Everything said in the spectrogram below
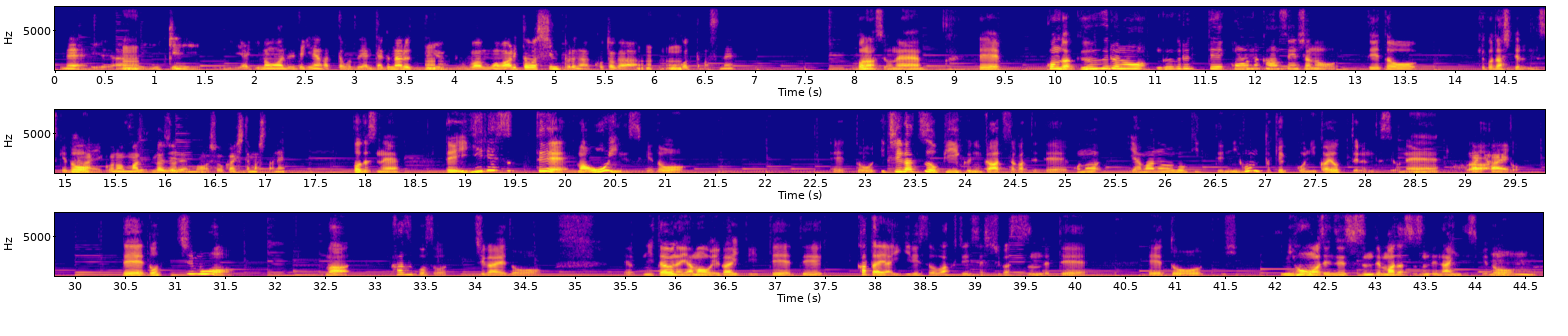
ね、あのう一気にや今までできなかったことをやりたくなるっていう、まあもう割とシンプルなことがうんうん起こってますね。そうなんですよね。で、今度は Google の、Google ってコロナ感染者のデータを結構出してるんですけど、はい、このまラジオでも紹介してましたね。そうですね。で、イギリスって、まあ多いんですけど、えっと、1月をピークにガーッて下がってて、この山の動きって日本と結構似通ってるんですよね。はいはいで、どっちも、まあ、数こそ違えど、や似たような山を描いていて、で、片やイギリスはワクチン接種が進んでて、えっ、と、ひ日本は全然進んで、まだ進んでないんですけど、うん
